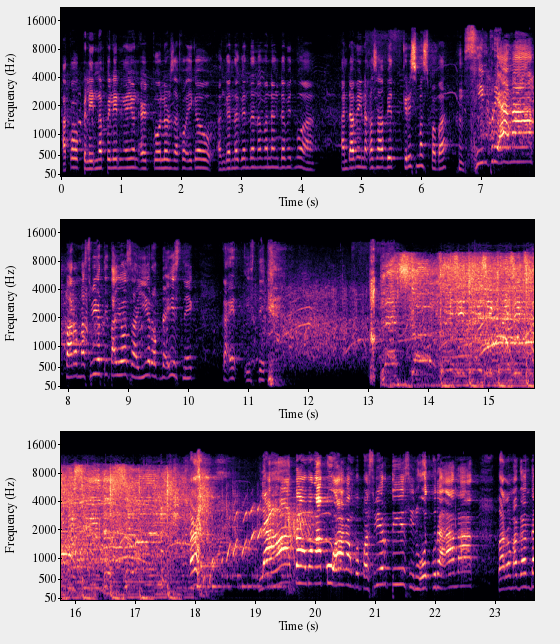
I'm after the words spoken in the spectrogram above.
ako pilin na pilin ngayon, earth colors ako. Ikaw, ang ganda-ganda naman ng damit mo ah. Ang daming nakasabit. Christmas pa ba? Siyempre, anak, para maswerte tayo sa Year of the Snake, kahit snake. Ah, Lahat ng mga kuha ng papaswerte, sinuot ko na anak, para maganda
